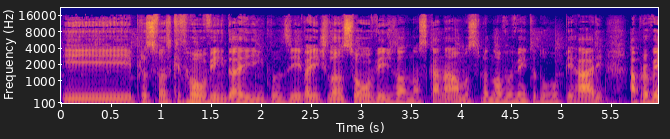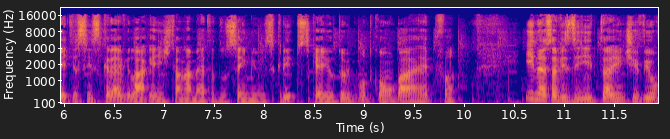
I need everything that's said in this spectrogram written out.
E para os fãs que estão ouvindo aí, inclusive, a gente lançou um vídeo lá no nosso canal mostrando o novo evento do Hopi Hari. Aproveita e se inscreve lá que a gente está na meta dos 100 mil inscritos, que é youtube.com.br E nessa visita a gente viu,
